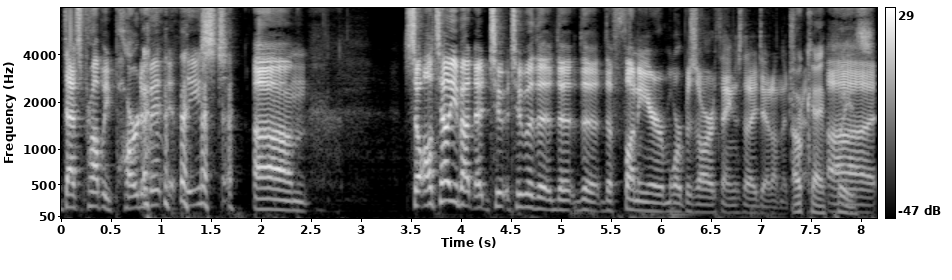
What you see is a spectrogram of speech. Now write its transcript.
that's probably part of it at least. Um, so I'll tell you about uh, two two of the, the, the, the funnier, more bizarre things that I did on the trip. Okay, Uh,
